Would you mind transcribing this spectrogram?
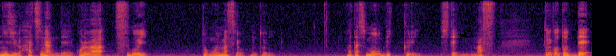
28なんでこれはすごいと思いますよ本当に。私もびっくりしています。ということで、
